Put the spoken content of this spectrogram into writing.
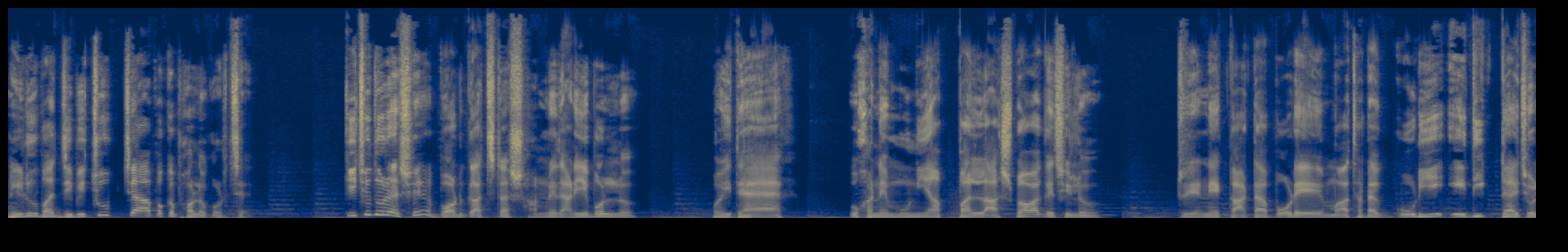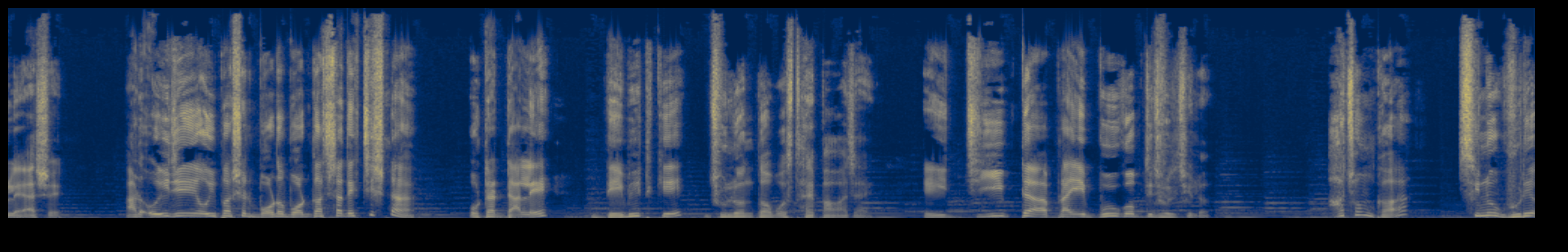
নিরুপা জীবী চুপচাপ ওকে ফলো করছে। কিছু দূর এসে বটগাছটার সামনে দাঁড়িয়ে বলল, ওই দেখ, ওখানে মুনিয়াপ্পার লাশ পাওয়া গেছিল। ট্রেনে কাটা পড়ে মাথাটা গড়িয়ে এদিকটায় চলে আসে। আর ওই যে ওই পাশের বড় বটগাছটা দেখছিস না? ওটার ডালে ডেভিডকে ঝুলন্ত অবস্থায় পাওয়া যায়। এই জীবটা প্রায় বুক অব্দি ঝুলছিল। আচমকা সিনু ঘুরে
